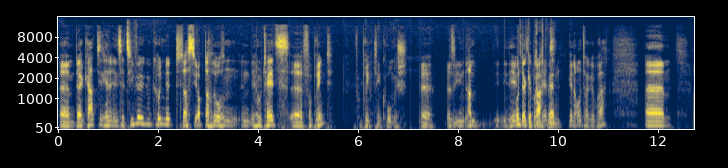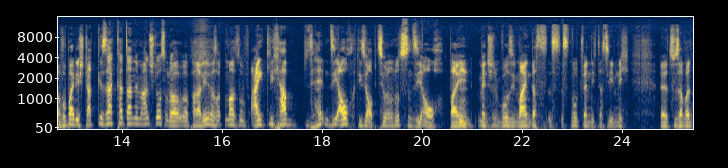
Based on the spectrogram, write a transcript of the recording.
Ähm, da hat sich eine Initiative gegründet, dass die Obdachlosen in, in Hotels äh, verbringt. Verbringt klingt komisch. Äh, also ihnen, am, ihnen hilft, untergebracht werden. Genau, untergebracht. Ähm, wobei die Stadt gesagt hat dann im Anschluss oder, oder parallel, was auch immer, so eigentlich haben, hätten sie auch diese Option und nutzen sie auch bei hm. Menschen, wo sie meinen, das ist, ist notwendig, dass sie eben nicht äh, zusammen,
